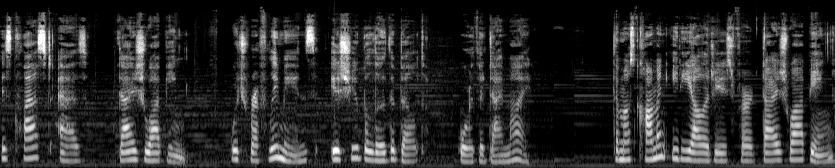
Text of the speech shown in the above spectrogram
is classed as dai bing, which roughly means issue below the belt or the daimai. The most common etiologies for Dai Xia Bing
